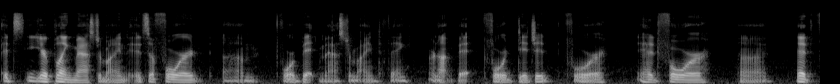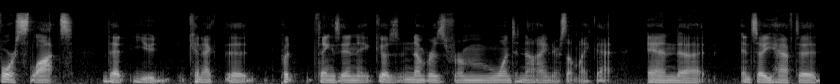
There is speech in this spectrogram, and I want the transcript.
It's you're playing mastermind. It's a four um, four bit mastermind thing, or not bit, four digit, four. It had four. Uh, it had four slots that you'd connect the put things in. It goes numbers from one to nine or something like that, and uh, and so you have to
